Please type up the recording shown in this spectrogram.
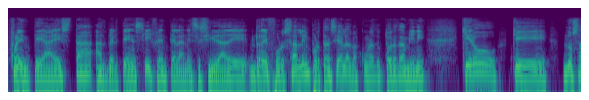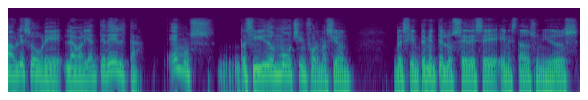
Frente a esta advertencia y frente a la necesidad de reforzar la importancia de las vacunas, doctora Tambini, quiero que nos hable sobre la variante Delta. Hemos recibido mucha información Recientemente los CDC en Estados Unidos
